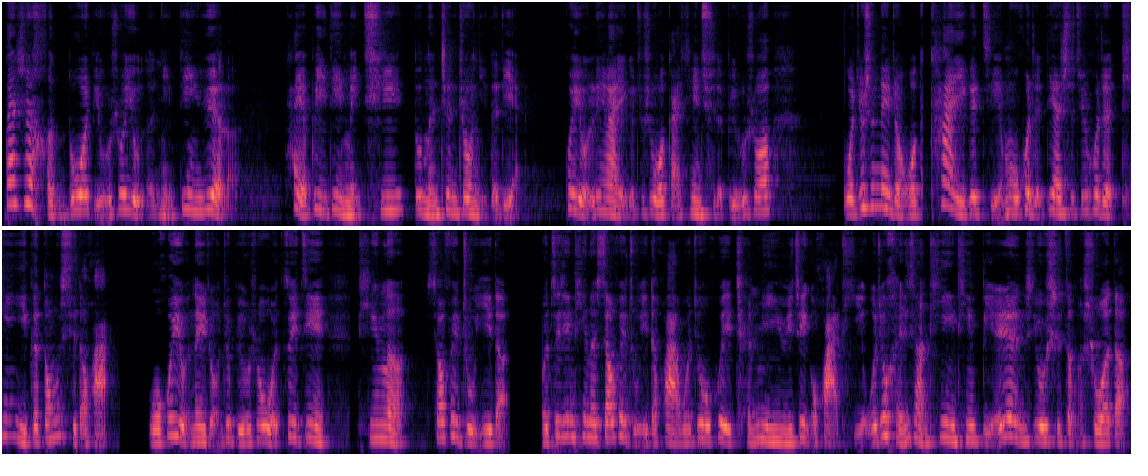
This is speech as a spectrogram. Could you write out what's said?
但是很多，比如说有的你订阅了，它也不一定每期都能正中你的点。会有另外一个就是我感兴趣的，比如说我就是那种我看一个节目或者电视剧或者听一个东西的话，我会有那种，就比如说我最近听了消费主义的，我最近听了消费主义的话，我就会沉迷于这个话题，我就很想听一听别人又是怎么说的。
